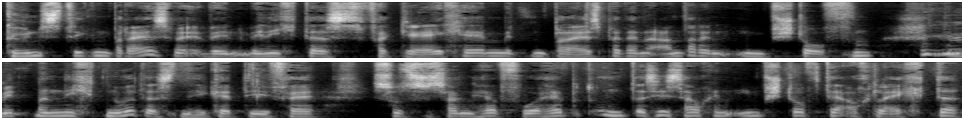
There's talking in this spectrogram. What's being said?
günstigen Preis, wenn, wenn ich das vergleiche mit dem Preis bei den anderen Impfstoffen, mhm. damit man nicht nur das Negative sozusagen hervorhebt. Und das ist auch ein Impfstoff, der auch leichter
